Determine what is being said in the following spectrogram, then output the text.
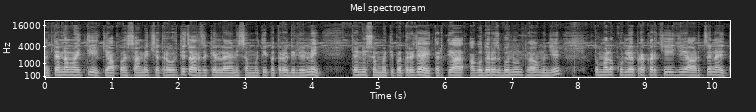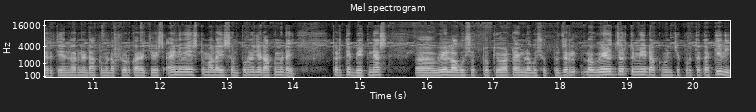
आणि त्यांना माहिती आहे की आपण सामायिक क्षेत्रावरतीच अर्ज केला आहे आणि संमतीपत्र दिलेलं नाही त्यांनी संमतीपत्र जे आहे तर ते अगोदरच बनवून ठेवा. म्हणजे तुम्हाला कुठल्याही प्रकारची जी अडचण आहे तर ती येणार नाही. डॉक्युमेंट अपलोड करायच्या वेळेस. ऐन वेळेस तुम्हाला हे संपूर्ण जे डॉक्युमेंट आहे तर ते भेटण्यास वेळ लागू शकतो किंवा टाईम लागू शकतो. जर वेळेत जर तुम्ही डॉक्युमेंटची पूर्तता केली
